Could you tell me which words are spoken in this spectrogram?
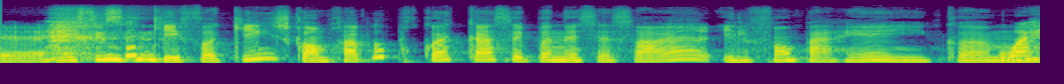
Euh, mais c'est ça qui est fucké. Je comprends pas pourquoi, quand c'est pas nécessaire, ils le font pareil. Comme... Ouais.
